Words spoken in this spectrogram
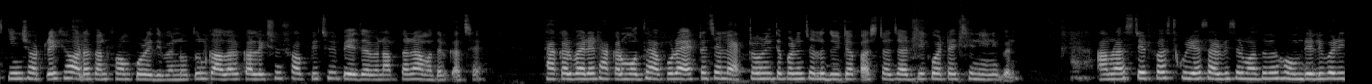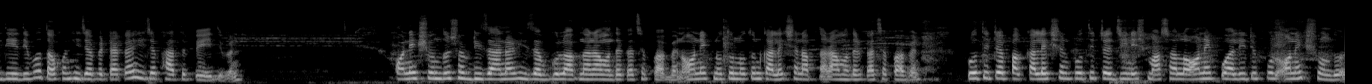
স্ক্রিনশট রেখে অর্ডার কনফার্ম করে দিবেন। নতুন কালার কালেকশন সব কিছুই পেয়ে যাবেন আপনারা আমাদের কাছে। ঢাকার বাইরে, ঢাকার মধ্যে আপনারা একটা চাইলে একটাও নিতে পারেন, চাইলে দুইটা, পাঁচটা, যার যে কয়টা ইচ্ছে নিয়ে নেবেন। আমরা স্টেট ফার্স্ট কুরিয়ার সার্ভিসের মাধ্যমে হোম ডেলিভারি দিয়ে দিব, তখন হিজাবের টাকা হিজাব হাতে পেয়ে দিবেন। অনেক সুন্দর সব ডিজাইনার হিজাবগুলো আপনারা আমাদের কাছে পাবেন। অনেক নতুন নতুন কালেকশন আপনারা আমাদের কাছে পাবেন। প্রতিটা কালেকশন, প্রতিটা জিনিস মাসাল্লাহ অনেক কোয়ালিটিফুল অনেক সুন্দর।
